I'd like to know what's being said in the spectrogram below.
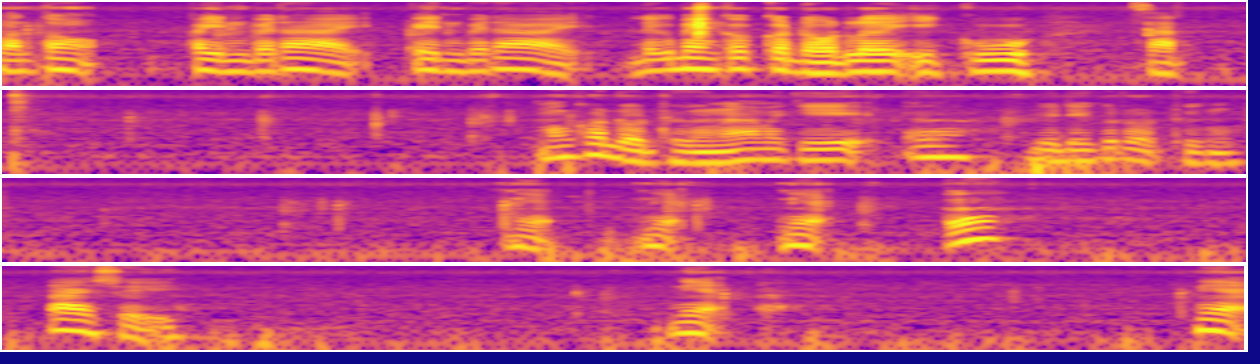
มันต้องเป็นไปได้ เป็นไปได้ แล้วแม่งก็กระโดดเลยอีกกูสัตว์ มันก็โดดถึงนะเมื่อกี้ เอออยู่ดีก็โดดถึง เนี่ย เนี่ย เนี่ย เออ ได้สิเนี่ย เนี่ย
